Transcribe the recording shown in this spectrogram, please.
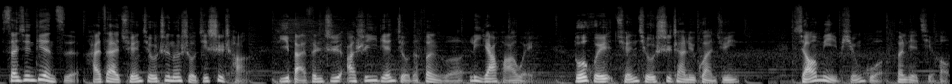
三星电子还在全球智能手机市场以百分之二十一点九的份额力压华为，夺回全球市占率冠军。小米、苹果分列其后。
